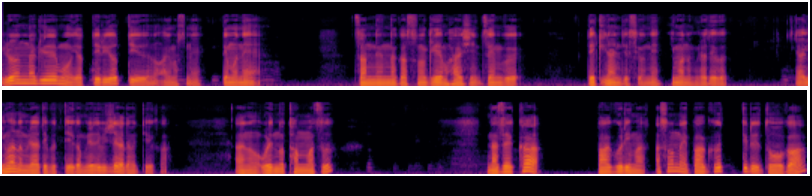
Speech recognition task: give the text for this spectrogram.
いろんなゲームをやってるよっていうのありますね。でもね、残念ながらそのゲーム配信全部できないんですよね。今のミラデブ。いや、今のミラデブっていうか、ミラデブ自体がダメっていうか、あの、俺の端末？なぜか、バグります。あ、そんなにバグってる動画？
